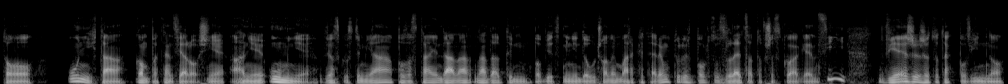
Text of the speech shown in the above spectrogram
To u nich ta kompetencja rośnie, a nie u mnie. W związku z tym ja pozostaję nadal, tym, powiedzmy, niedouczonym marketerem, który po prostu zleca to wszystko agencji i wierzy, że to tak powinno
